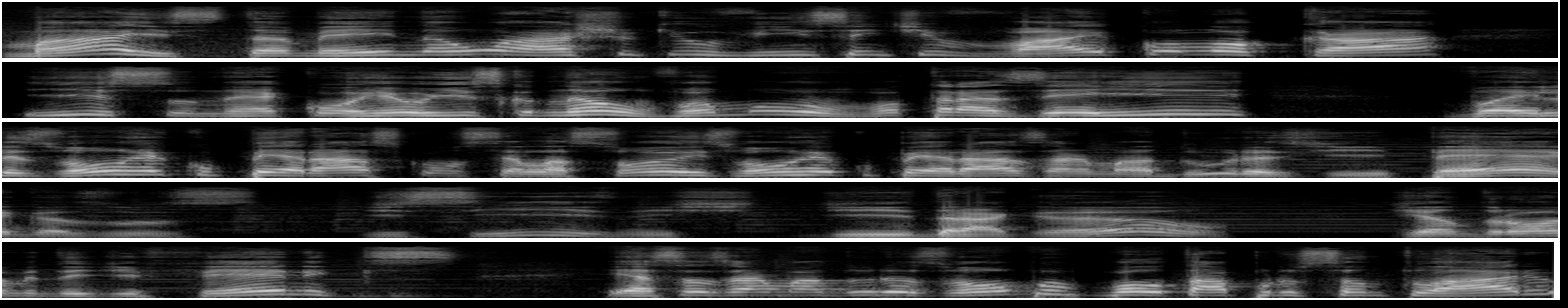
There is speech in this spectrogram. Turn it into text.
Mas também não acho que o Vincent vai colocar isso, né? Correr o risco. Não, vamos, vou trazer aí. Eles vão recuperar as constelações, vão recuperar as armaduras de Pegasus, de Cisne, de Dragão, de Andrômeda e de Fênix. E essas armaduras vão voltar para o santuário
